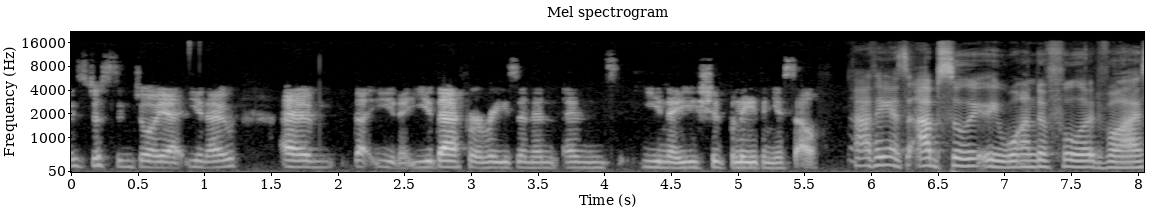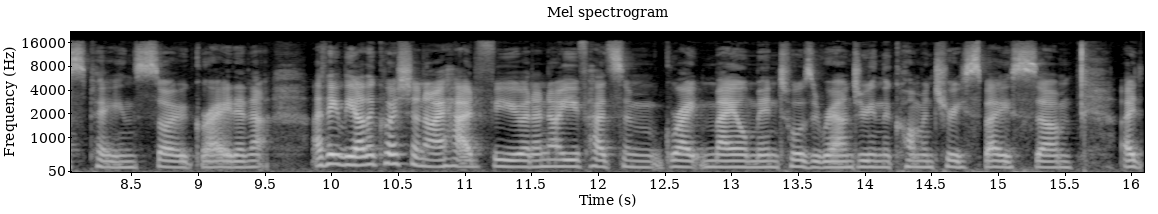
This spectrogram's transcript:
is just enjoy it you know? Um, that you know you're there for a reason and and you know you should believe in yourself I think it's absolutely wonderful advice, Pien. So great. And uh, I think the other question I had for you, and I know you've had some great male mentors around you in the commentary space. Um, I,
